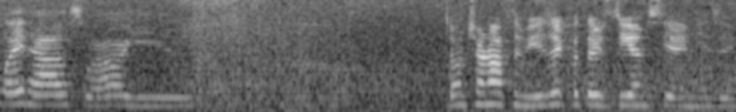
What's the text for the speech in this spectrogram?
Lighthouse, where are you? Don't turn off the music, but there's DMCA music.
